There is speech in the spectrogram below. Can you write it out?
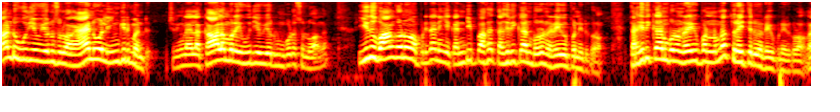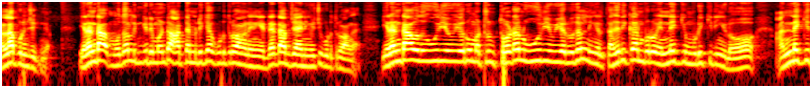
ஆண்டு ஊதிய உயர்வுன்னு சொல்லுவாங்க ஆனுவல் இன்க்ரிமெண்ட் சரிங்களா? இல்லை காலமுறை ஊதிய உயர்வுன்னு கூட சொல்லுவாங்க. இது வாங்கணும் அப்படின்னா நீங்கள் கண்டிப்பாக தகுதிக்கான் பொருள் நிறைவு பண்ணியிருக்கணும். தகுதிக்கான் பொருள் நிறைவு பண்ணணும்னா துறை தேர்வு நிறைவு பண்ணியிருக்கணும். நல்லா புரிஞ்சுக்குங்க. இரண்டா முதல் இன்க்ரிமெண்ட் ஆட்டோமேட்டிக்காக கொடுத்துருவாங்க. நீங்கள் டேட் ஆஃப் ஜாயினிங் வச்சு கொடுத்துருவாங்க. இரண்டாவது ஊதிய உயர்வு மற்றும் தொடர் ஊதிய உயர்வுகள் நீங்கள் தகுதிக்கான் பருவம் என்னைக்கு முடிக்கிறீங்களோ அன்னைக்கு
